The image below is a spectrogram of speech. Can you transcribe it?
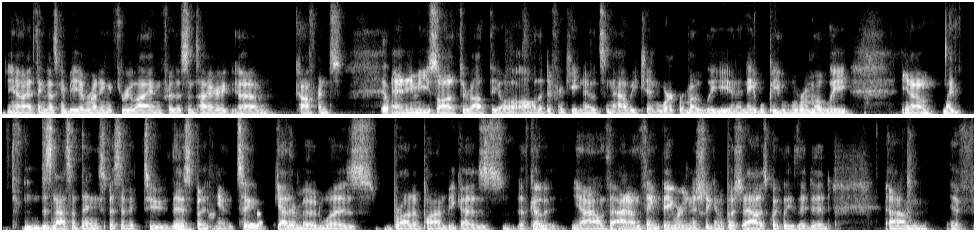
You know, I think that's going to be a running through line for this entire um, conference. Yep. And I mean, you saw it throughout the all, all the different keynotes and how we can work remotely and enable people remotely. You know, like this is not something specific to this, but you know, together mode was brought upon because of COVID. You know, I don't, th- I don't think they were initially going to push it out as quickly as they did. Um, if,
